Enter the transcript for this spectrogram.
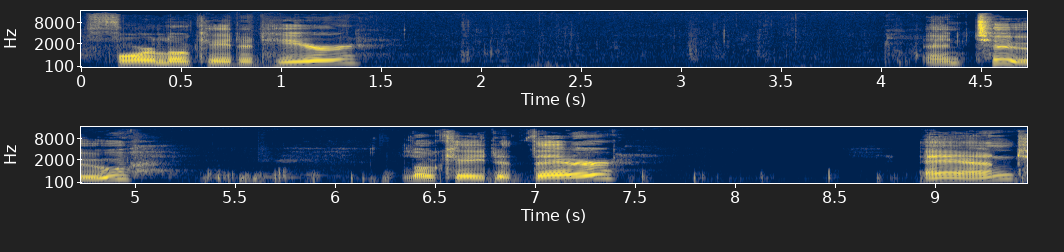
Four located here, and two located there, and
